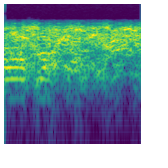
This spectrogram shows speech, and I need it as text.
Oh, my God.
